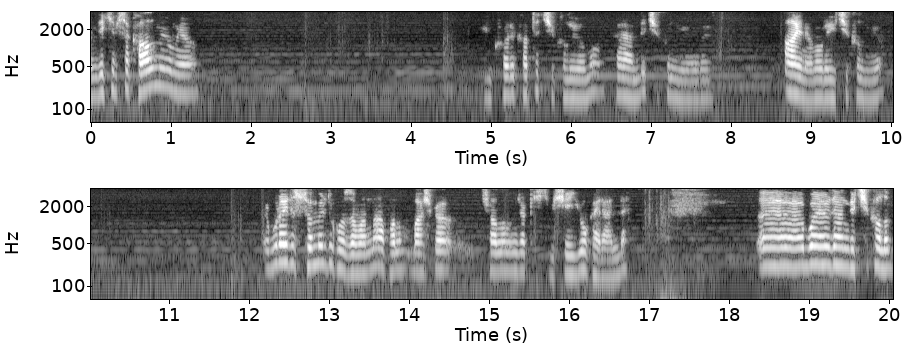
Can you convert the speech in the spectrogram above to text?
Evde kimse kalmıyor mu ya? Yukarı kata çıkılıyor mu? Herhalde çıkılmıyor oraya. Aynen orayı çıkılmıyor. E burayı da sömürdük o zaman ne yapalım? Başka çalınacak hiçbir şey yok herhalde. Ee, bu evden de çıkalım.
